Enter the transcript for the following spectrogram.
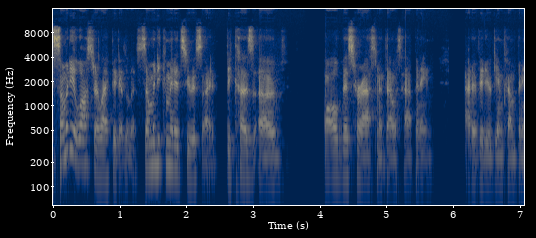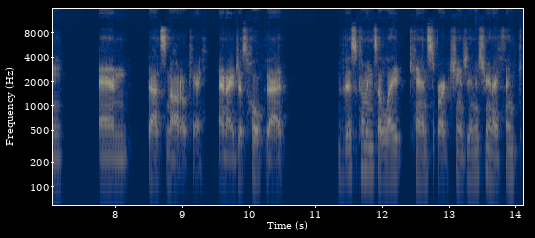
somebody lost their life because of this. Somebody committed suicide because of all this harassment that was happening at a video game company and that's not okay and i just hope that this coming to light can spark change in the industry and i think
